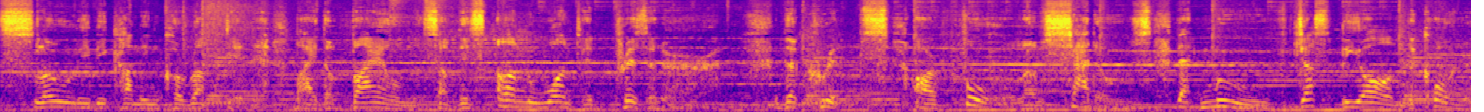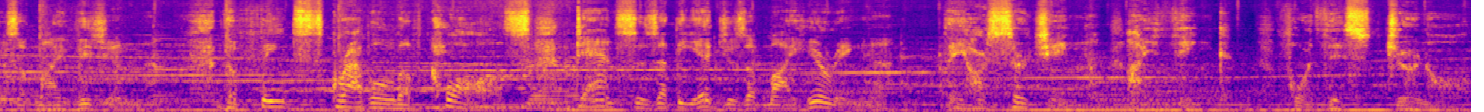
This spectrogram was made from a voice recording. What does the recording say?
is slowly becoming corrupted by the vileness of this unwanted prisoner. The crypts are full of shadows that move just beyond the corners of my vision. The faint scrabble of claws dances at the edges of my hearing. They are searching, I think, for this journal.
